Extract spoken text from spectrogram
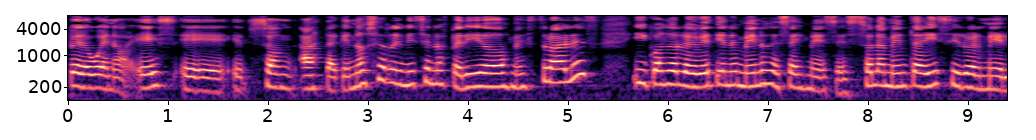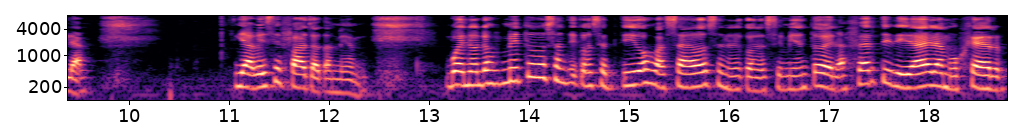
pero bueno, es, eh, son hasta que no se reinicien los periodos menstruales y cuando el bebé tiene menos de 6 meses. Solamente ahí sirve el MELA. Y a veces falla también. Bueno, los métodos anticonceptivos basados en el conocimiento de la fertilidad de la mujer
